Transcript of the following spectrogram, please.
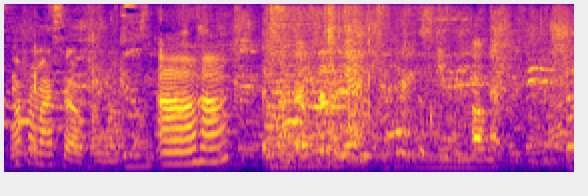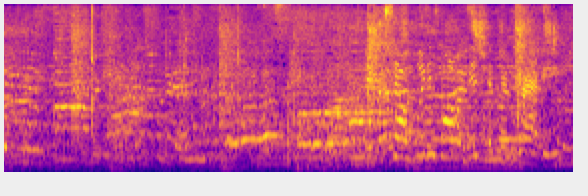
one for myself and one for Uh huh. Okay. So what is all of this that they're grabbing?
